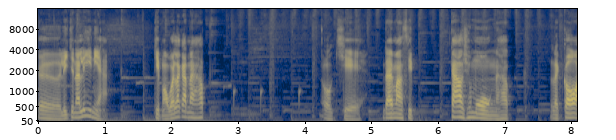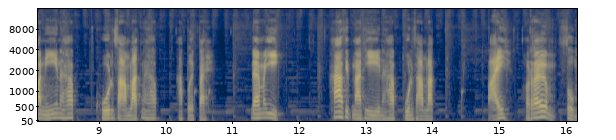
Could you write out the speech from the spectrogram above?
เออลิจินารี่เนี่ย เก็บเอาไว้แล้วกันนะครับ โอเค ได้มา 19 ชั่วโมงนะครับ แล้วก็อันนี้นะครับ คูณ 3 ลักนะครับ อะ เปิดไป ได้มาอีก 50 นาทีนะครับ คูณ 3 ลัก ไป เริ่มสุ่ม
